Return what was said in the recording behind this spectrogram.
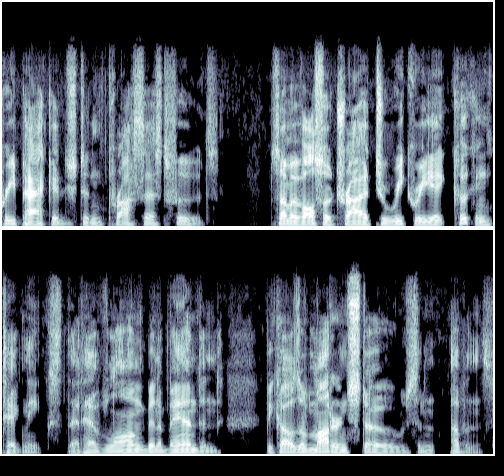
prepackaged and processed foods. Some have also tried to recreate cooking techniques that have long been abandoned because of modern stoves and ovens.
